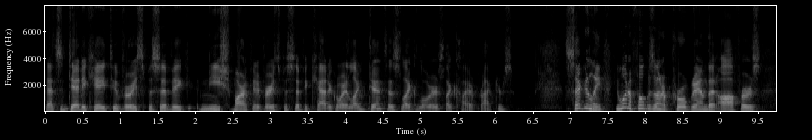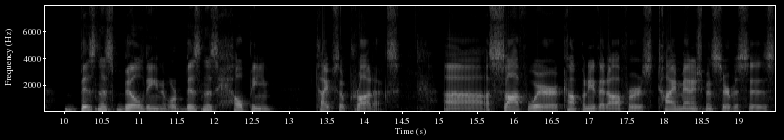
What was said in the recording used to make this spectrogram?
that's dedicated to a very specific niche market, a very specific category, like dentists, like lawyers, like chiropractors. Secondly, you want to focus on a program that offers business building or business helping types of products uh, a software company that offers time management services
